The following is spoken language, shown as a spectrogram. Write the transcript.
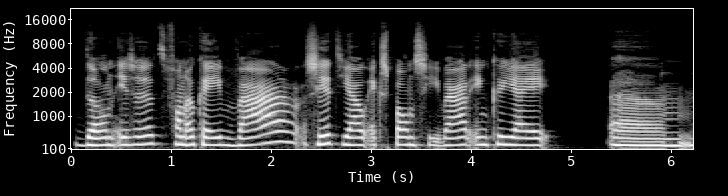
dan is het van oké, waar zit jouw expansie? Waarin kun jij ehm,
